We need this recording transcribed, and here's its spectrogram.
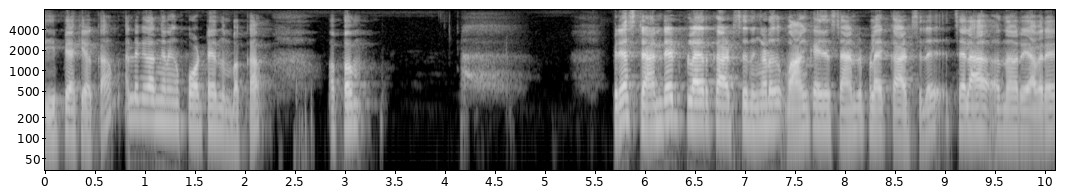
ജി പി ആക്കി വെക്കാം. അല്ലെങ്കിൽ അങ്ങനെ ഫോട്ടോയൊന്നും വെക്കാം. അപ്പം പിന്നെ സ്റ്റാൻഡേർഡ് പ്ലെയർ കാർഡ്സ് നിങ്ങൾ വാങ്ങിക്കഴിഞ്ഞ സ്റ്റാൻഡേർഡ് പ്ലെയർ കാർഡ്സിൽ ചില എന്താ പറയുക അവരെ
